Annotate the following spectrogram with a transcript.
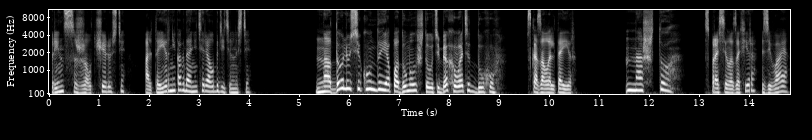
Принц сжал челюсти. Альтаир никогда не терял бдительности. «На долю секунды я подумал, что у тебя хватит духу», — сказал Альтаир. «На что?» — спросила Зафира, зевая,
